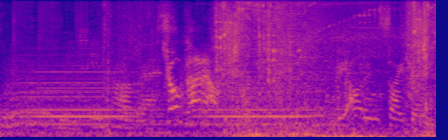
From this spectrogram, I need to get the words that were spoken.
Movement in progress. Jump pad out. We are inside the ring.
